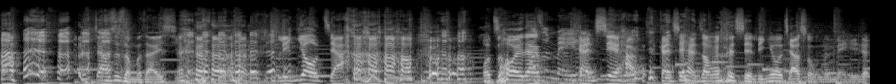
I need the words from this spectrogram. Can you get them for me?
这样是怎么在一起？林宥嘉，我之后会在感谢函感谢函上面会写林宥嘉是我们的媒人。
